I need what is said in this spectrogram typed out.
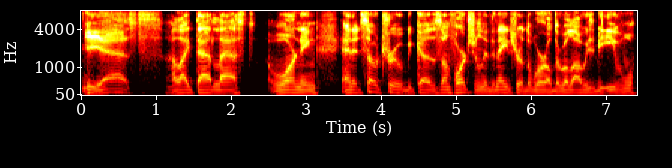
Yes, I like that last warning. And it's so true because unfortunately, the nature of the world, there will always be evil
